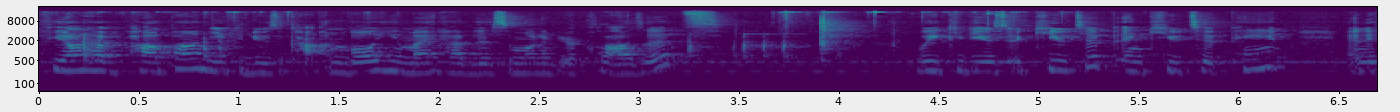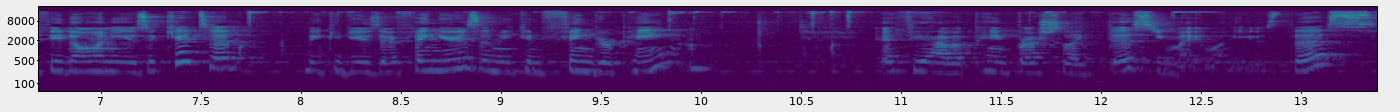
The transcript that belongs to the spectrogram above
If you don't have a pom-pom, you could use a cotton ball. You might have this in one of your closets. We could use a Q-tip and Q-tip paint. And if you don't want to use a Q-tip, we could use our fingers and we can finger paint. If you have a paintbrush like this, you might want to use this.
